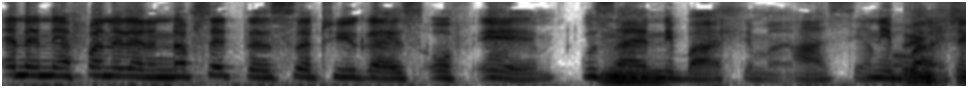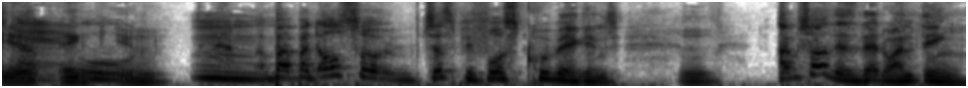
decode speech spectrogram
And then niyafanele and I've said this uh, to you guys off air. Kusaya nibahle man. Ah. Nibahle Thank you. Thank kakhulu. you. But but also just before Skrubegan, I'm sure there's that one thing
